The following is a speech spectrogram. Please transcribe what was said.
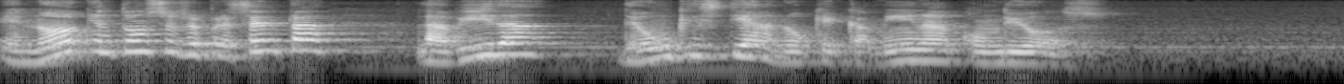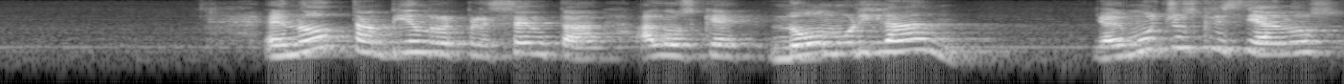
Enoch entonces representa la vida de un cristiano que camina con Dios. Enoch también representa a los que no morirán. Y hay muchos cristianos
